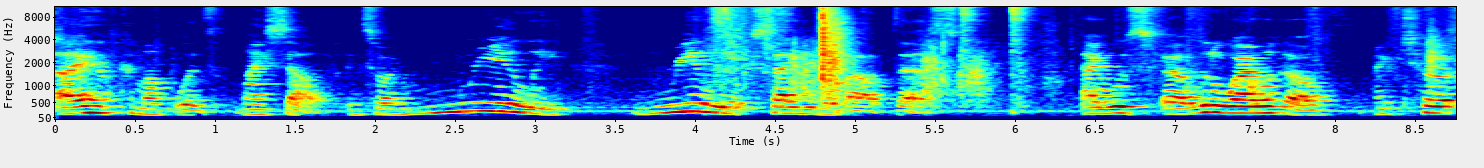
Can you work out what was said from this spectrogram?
I have come up with myself. And so I'm really, really excited about this. I was, a little while ago, I took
